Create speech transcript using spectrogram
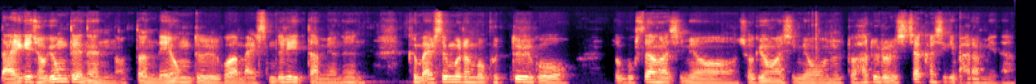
나에게 적용되는 어떤 내용들과 말씀들이 있다면은 그 말씀을 한번 붙들고 또 묵상하시며 적용하시며 오늘 또 하루를 시작하시기 바랍니다.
